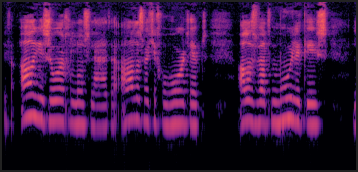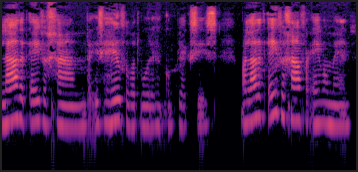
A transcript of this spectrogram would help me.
Even al je zorgen loslaten. Alles wat je gehoord hebt. Alles wat moeilijk is. Laat het even gaan. Er is heel veel wat moeilijk en complex is. Maar laat het even gaan voor één moment.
